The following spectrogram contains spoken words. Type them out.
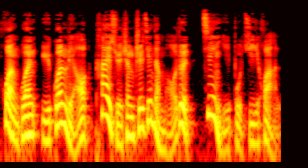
宦官与官僚、太学生之间的矛盾进一步激化了。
